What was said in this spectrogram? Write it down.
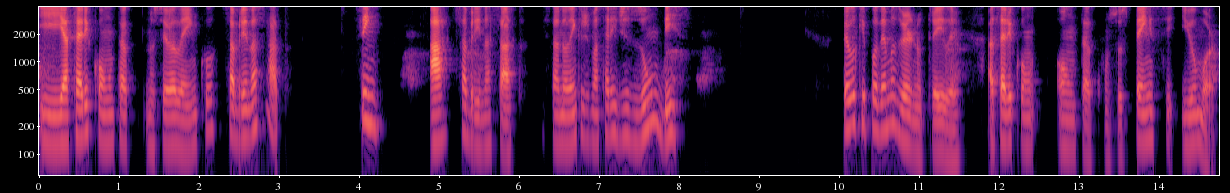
E a série conta no seu elenco Sabrina Sato. Sim, a Sabrina Sato está no elenco de uma série de zumbis. Pelo que podemos ver no trailer, a série conta com suspense e humor.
